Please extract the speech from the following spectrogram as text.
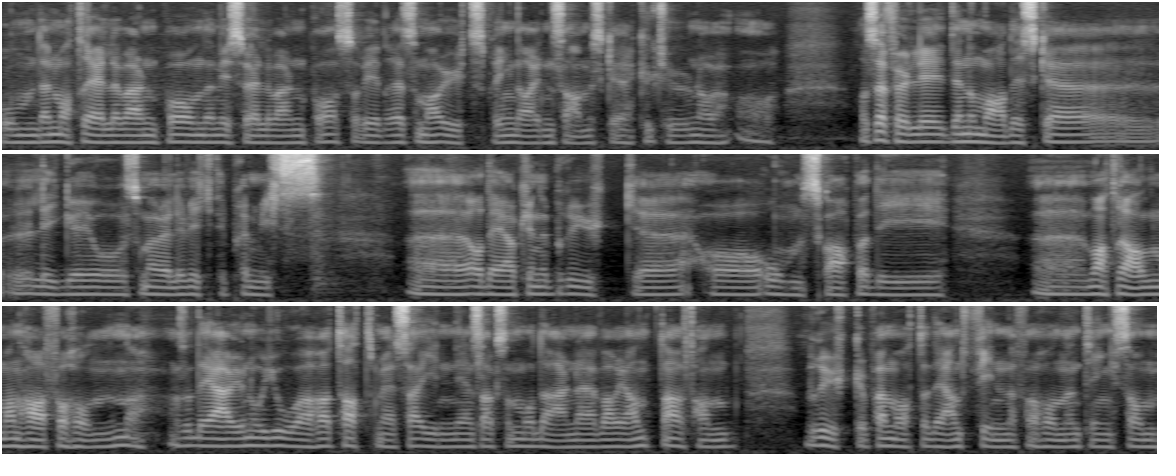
om den materielle verden på, om den visuelle verden på osv., som har utspring da i den samiske kulturen. og, og og selvfølgelig, det nomadiske eh, ligger jo som en veldig viktig premiss. Uh, og det å kunne bruke og omskape de uh, materialene man har for hånden. Altså, det er jo noe Joa har tatt med seg inn i en slags sånn moderne variant. Da, at han bruker på en måte det han finner for hånden, ting som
